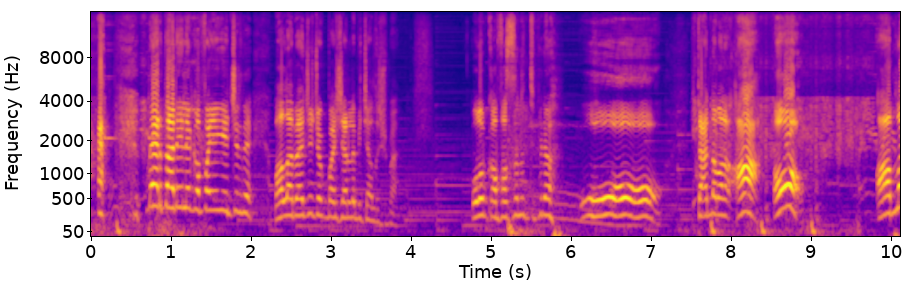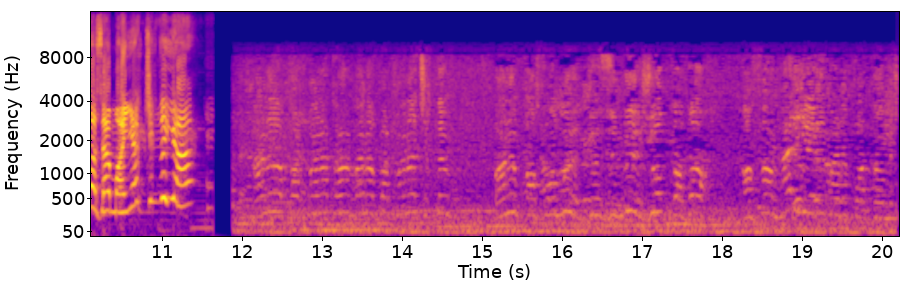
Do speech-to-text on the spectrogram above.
Merdaneyle kafayı geçirdi. Vallahi bence çok başarılı bir çalışma. Oğlum kafasının tipine. Oo! Bir tane de bana. Aa! Oo! Abla sen manyak çıktın ya. Ben apartmana tamam ben apartmana çıktım. Benim kafamı, gözümü, jopla bak. Kafam her yerim benim patlamış.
